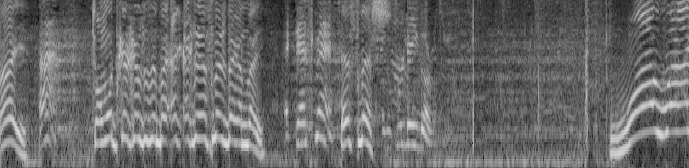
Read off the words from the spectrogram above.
ভাই হ্যাঁ? চমৎকার খেলতেছেন ভাই। একটা স্ম্যাশ দেখেন ভাই। একটা স্ম্যাশ স্ম্যাশ ফুলটাই করো। ওয়াও ভাই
